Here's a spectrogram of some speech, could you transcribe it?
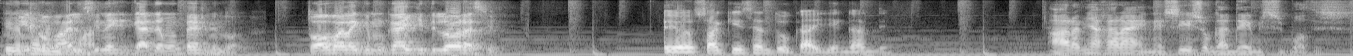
την Μην το επόμενη βάλεις, εβδομάδα. είναι γκαντεμοπέχνητο. Το έβαλα και μου κάει και η τηλεόραση. ε, ο Σάκης δεν του κάγει κάτι. Άρα μια χαρά είναι. Εσύ είσαι ο Γκαντέμις της υπόθεσης.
